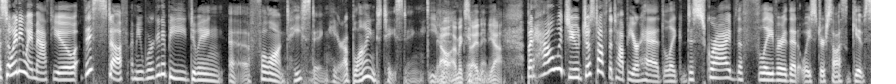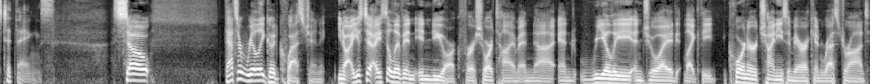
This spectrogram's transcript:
so anyway, Matthew, this stuff, I mean, we're going to be doing a full-on tasting here, a blind tasting even. Oh, I'm excited, yeah. But how would you just off the top of your head like describe the flavor that oyster sauce gives to things? So that's a really good question. You know, I used to I used to live in, in New York for a short time and uh, and really enjoyed like the corner Chinese American restaurant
